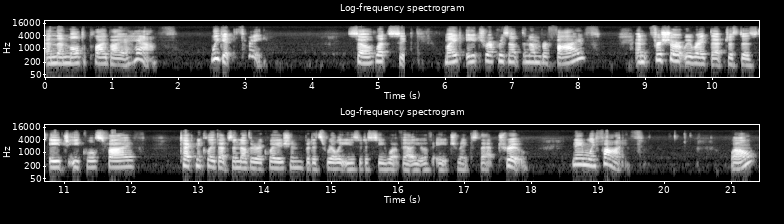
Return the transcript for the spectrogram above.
and then multiply by a half, we get 3. So let's see. Might h represent the number 5? And for short, we write that just as h equals 5. Technically, that's another equation, but it's really easy to see what value of h makes that true, namely 5. Well,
